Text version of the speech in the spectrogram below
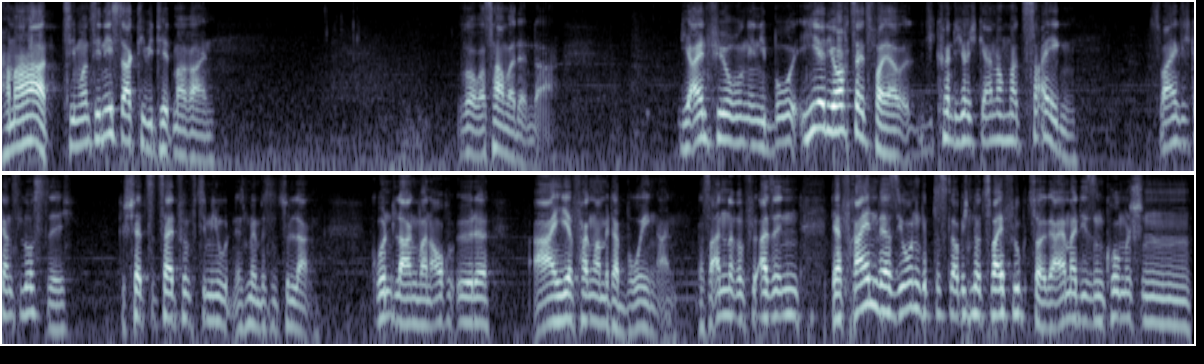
Hammerhart. Ziehen wir uns die nächste Aktivität mal rein. So, was haben wir denn da? Die Einführung in die Bo... Hier, die Hochzeitsfeier. Die könnte ich euch gerne nochmal zeigen. Das war eigentlich ganz lustig. Geschätzte Zeit 15 Minuten, ist mir ein bisschen zu lang. Grundlagen waren auch öde. Ah, hier fangen wir mit der Boeing an. Das andere, Fl- also in der freien Version gibt es glaube ich nur zwei Flugzeuge. Einmal diesen komischen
